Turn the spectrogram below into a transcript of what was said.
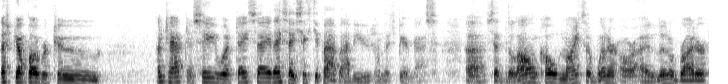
let's jump over to Untappd and see what they say. They say 65 IBUs on this beer, guys. Uh, said the long cold nights of winter are a little brighter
